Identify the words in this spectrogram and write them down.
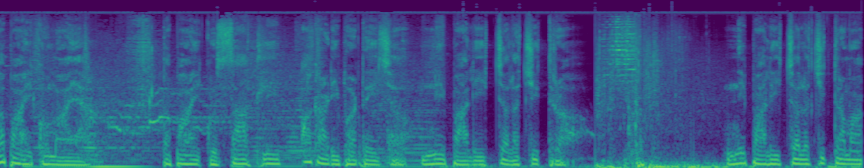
तपाईँको माया। तपाईँको साथले अगाडि बढ्दैछ। नेपाली चलचित्र। नेपाली चलचित्रमा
